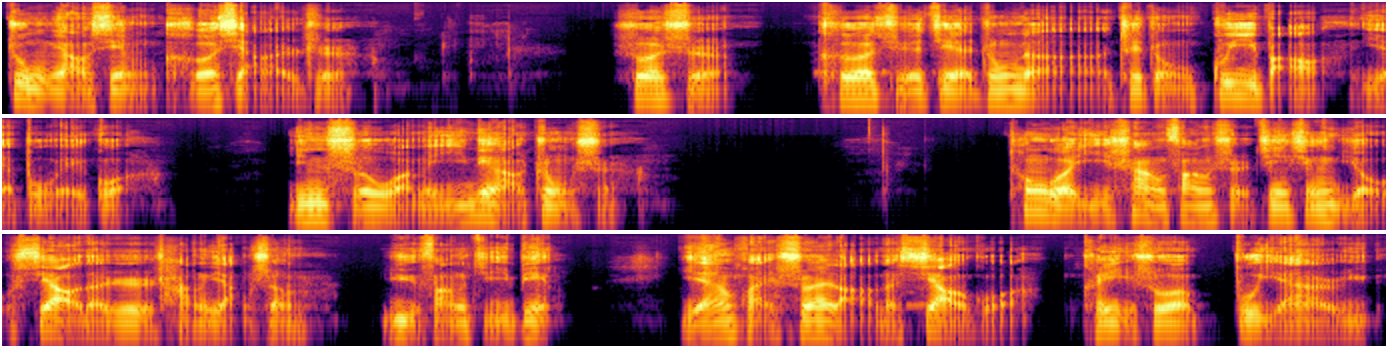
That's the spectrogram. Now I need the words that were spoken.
重要性可想而知。说是科学界中的这种瑰宝也不为过，因此我们一定要重视。通过以上方式进行有效的日常养生，预防疾病、延缓衰老的效果。可以说不言而喻，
